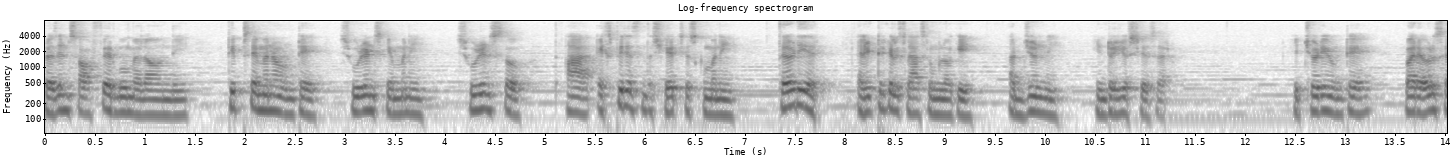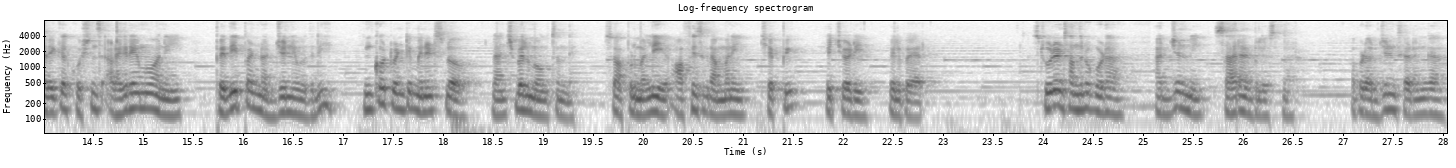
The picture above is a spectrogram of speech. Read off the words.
ప్రజెంట్ సాఫ్ట్వేర్ భూమి ఎలా ఉంది టిప్స్ ఏమైనా ఉంటే స్టూడెంట్స్కి ఇమ్మని స్టూడెంట్స్తో ఆ ఎక్స్పీరియన్స్ అంతా షేర్ చేసుకోమని థర్డ్ ఇయర్ ఎలక్ట్రికల్ క్లాస్ రూమ్లోకి అర్జున్ని ఇంట్రడ్యూస్ చేశారు. హెచ్ఓడి ఉంటే వారెవరు సరిగ్గా క్వశ్చన్స్ అడగరేమో అని ప్రదీప్ అండ్ అర్జున్ని వదిలి ఇంకో ట్వంటీ మినిట్స్లో లంచ్ బెల్ మోగుతుంది. సో అప్పుడు మళ్ళీ ఆఫీస్కి రమ్మని చెప్పి హెచ్ఓడి వెళ్ళిపోయారు. స్టూడెంట్స్ అందరూ కూడా అర్జున్ని సార్ అని పిలుస్తున్నారు. అప్పుడు అర్జున్కి సడన్గా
